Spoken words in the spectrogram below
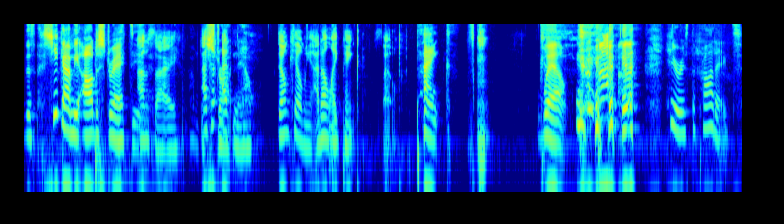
This, she got me all distracted. I'm sorry. I'm I distraught I- now. Don't kill me. I don't like pink. So Pink. well, here is the product.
